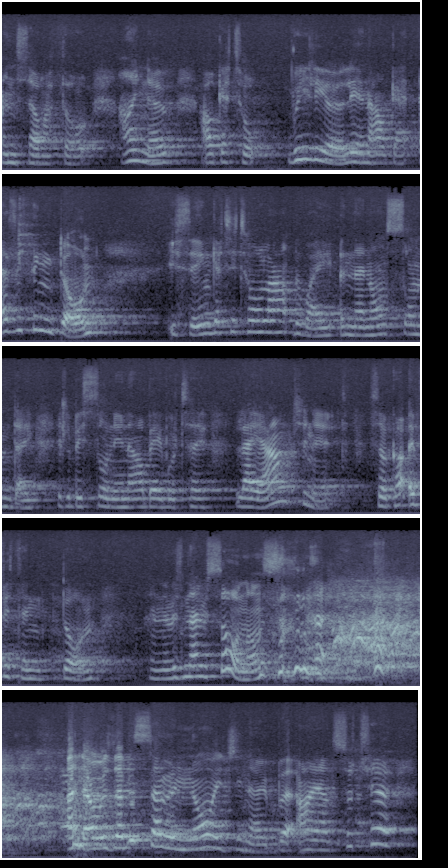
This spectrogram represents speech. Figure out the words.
And so I thought, I know, I'll get up really early and I'll get everything done, you see, and get it all out the way. And then on Sunday, it'll be sunny and I'll be able to lay out in it. So I got everything done, and there was no sun on Sunday. And I was ever so annoyed, you know, but I had such a,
